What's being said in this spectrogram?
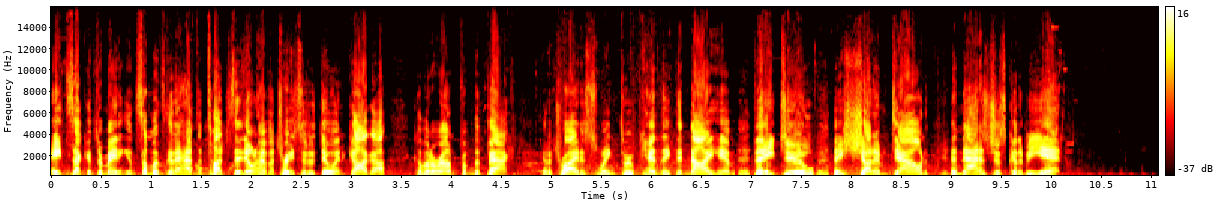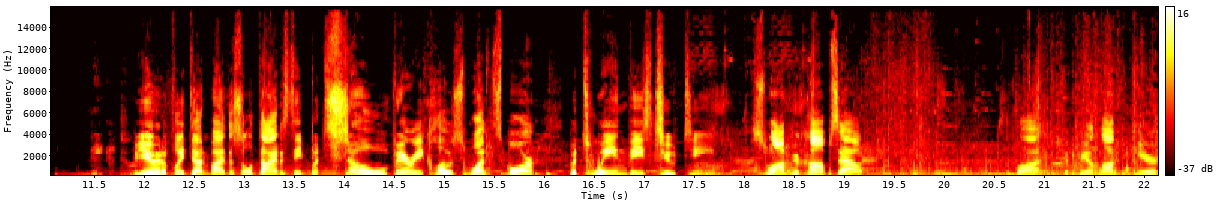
Eight seconds remaining, and someone's going to have to touch. They don't have a Tracer to do it. Gaga coming around from the back. Gonna try to swing through. Can they deny him? They do. They shut him down, and that is just gonna be it. Beautifully done by the Seoul Dynasty, but so very close once more between these two teams. Swap your comps out. The bot going to be unlocking here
